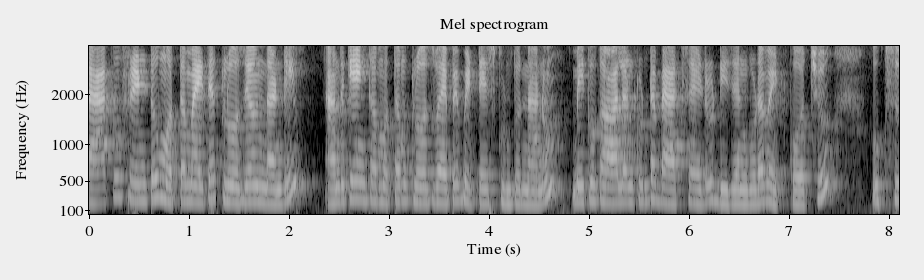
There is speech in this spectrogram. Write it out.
బ్యాక్ ఫ్రంట్ మొత్తం అయితే క్లోజే ఉందండి. అందుకే ఇంకా మొత్తం క్లోజ్ వైపే పెట్టేసుకుంటున్నాను. మీకు కావాలనుకుంటే బ్యాక్ సైడ్ డిజైన్ కూడా పెట్టుకోవచ్చు. ఉక్స్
